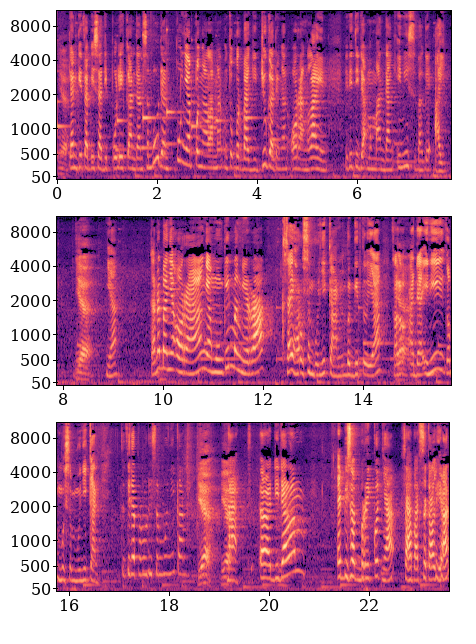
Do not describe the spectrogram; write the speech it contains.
Ya. dan kita bisa dipulihkan dan sembuh dan punya pengalaman untuk berbagi juga dengan orang lain. Jadi tidak memandang ini sebagai aib ya ya karena banyak orang yang mungkin mengira saya harus sembunyikan begitu ya. Kalau Ya. ada ini kamu sembunyikan. Itu tidak perlu disembunyikan. Ya ya. Nah eh, di dalam episode berikutnya sahabat sekalian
